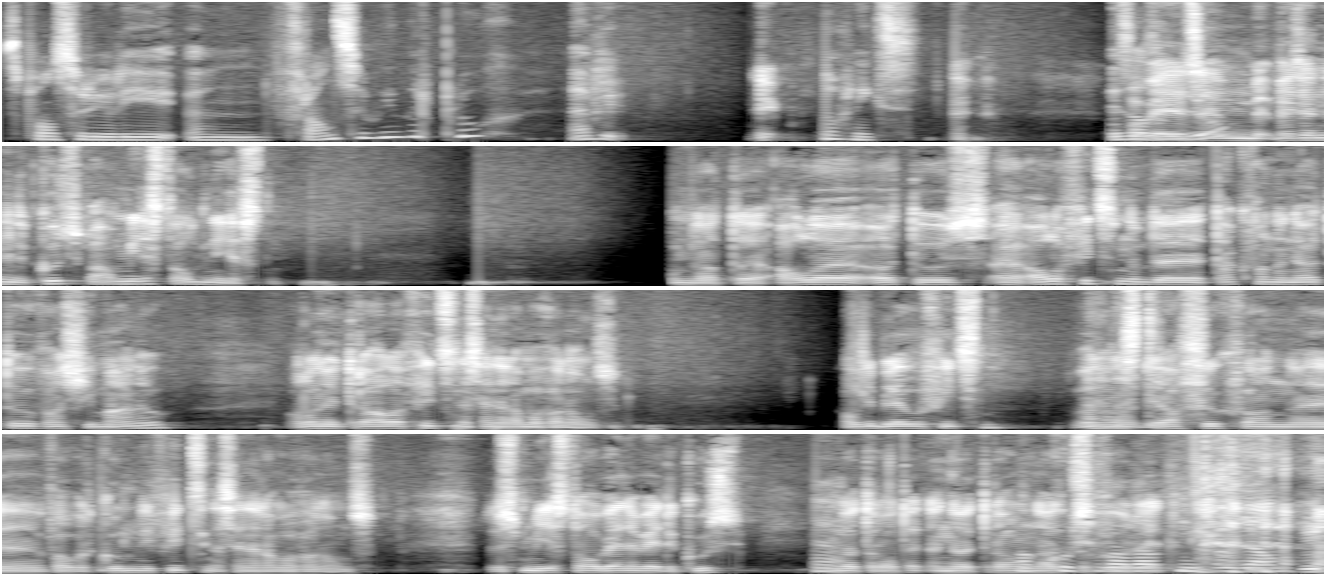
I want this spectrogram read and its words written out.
Sponsoren jullie een Franse wielerploeg? Heb je Nee. nog niks? Nee. Is Maar dat wij, zijn, wij zijn in de koers wel meestal de eerste. Omdat eh, alle, auto's, eh, alle fietsen op de tak van een auto van Shimano, alle neutrale fietsen, dat zijn er allemaal van ons. Al die blauwe fietsen. Is hadden die afvroeg van, eh, van waar komen die fietsen, dat zijn er allemaal van ons. Dus meestal winnen wij de koers. Ja. Omdat er altijd een neutraal Maar auto koersen van voor welk niveau dan?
